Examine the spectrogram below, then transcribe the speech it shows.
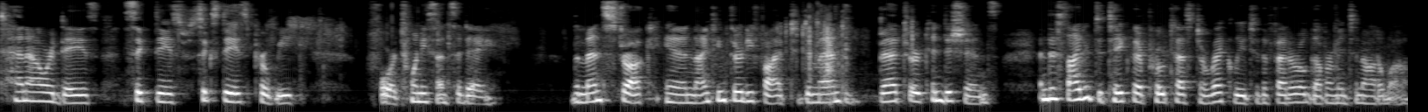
10 hour days, six days, six days per week for 20 cents a day. The men struck in 1935 to demand better conditions and decided to take their protest directly to the federal government in Ottawa.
